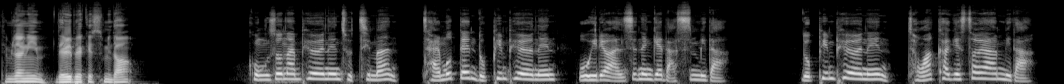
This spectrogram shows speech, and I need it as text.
팀장님, 내일 뵙겠습니다. 공손한 표현은 좋지만 잘못된 높임 표현은 오히려 안 쓰는 게 낫습니다. 높임 표현은 정확하게 써야 합니다.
